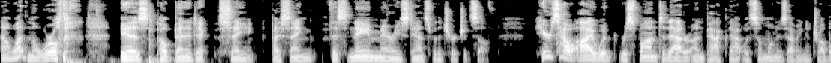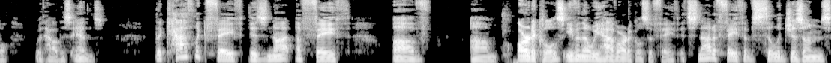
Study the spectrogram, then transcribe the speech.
Now, what in the world is Pope Benedict saying by saying this name Mary stands for the church itself? Here's how I would respond to that or unpack that with someone who's having a trouble with how this ends. The Catholic faith is not a faith of um, articles, even though we have articles of faith. It's not a faith of syllogisms.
